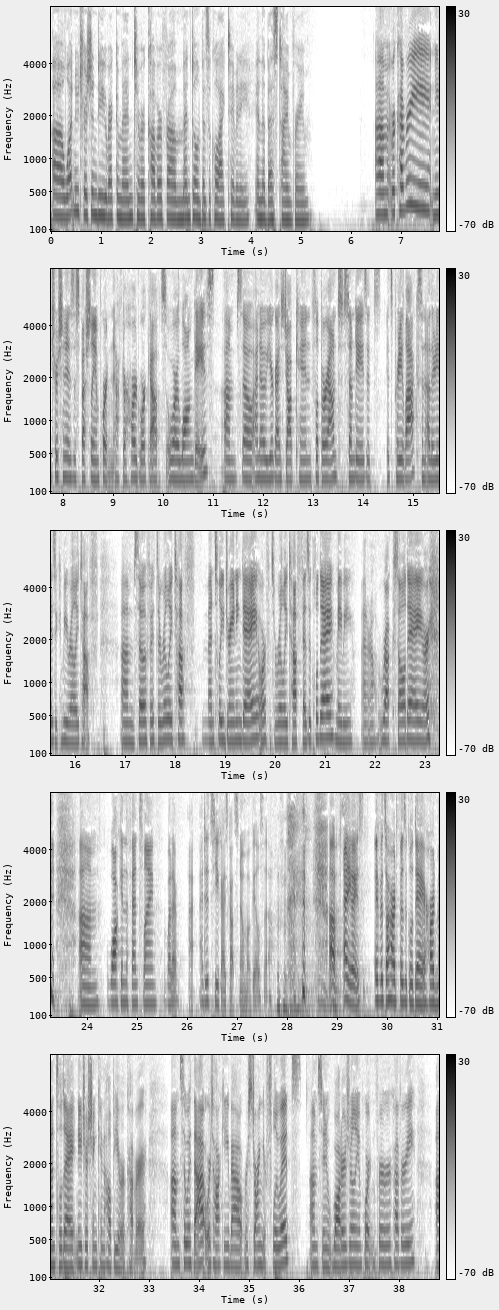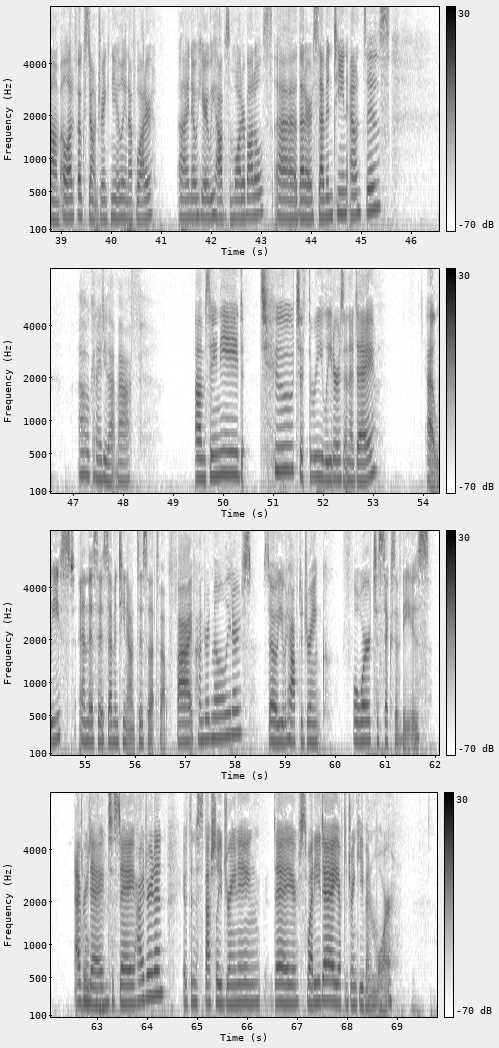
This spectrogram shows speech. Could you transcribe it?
Uh, what nutrition do you recommend to recover from mental and physical activity in the best time frame? Um, recovery nutrition is especially important after hard workouts or long days. Um, so I know your guys' job can flip around. Some days it's it's pretty lax, and other days it can be really tough. Um, so if it's a really tough mentally draining day, or if it's a really tough physical day, maybe I don't know rucks all day or um, walk in the fence line, whatever. I, I did see you guys got snowmobiles though. um, anyways, if it's a hard physical day, a hard mental day, nutrition can help you recover. Um, so with that, we're talking about restoring your fluids. Um, so water is really important for recovery. Um, a lot of folks don't drink nearly enough water. Uh, I know here we have some water bottles uh, that are 17 ounces. Oh, can I do that math? Um, so you need two to three liters in a day, at least, and this is 17 ounces, so that's about 500 milliliters. So you would have to drink four to six of these every day Okay. to stay hydrated. If it's an especially draining day or sweaty day, you have to drink even more.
